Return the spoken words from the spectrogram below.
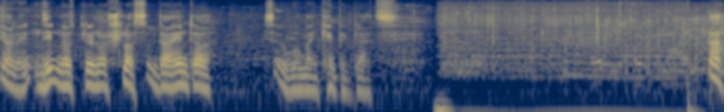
Ja, da hinten sieht man das Plöner Schloss und dahinter ist irgendwo mein Campingplatz. Ah,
